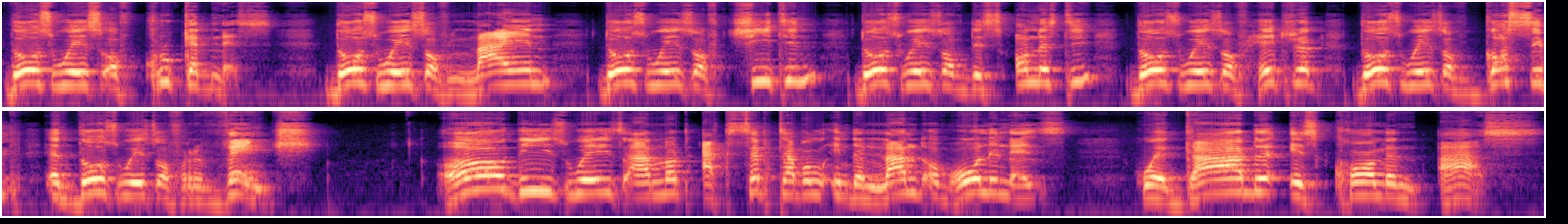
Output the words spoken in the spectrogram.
those ways of crookedness, those ways of lying those ways of cheating, those ways of dishonesty, those ways of hatred, those ways of gossip, and those ways of revenge. All these ways are not acceptable in the land of holiness where God is calling us.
